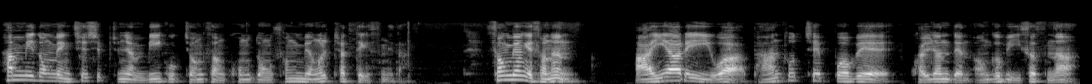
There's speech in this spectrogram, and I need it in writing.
한미동맹 70주년 미국 정상 공동 성명을 채택했습니다. 성명에서는 IRA와 반도체법에 관련된 언급이 있었으나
